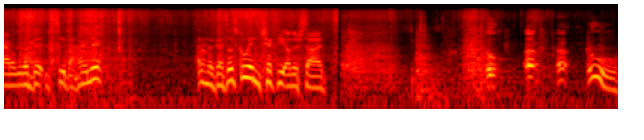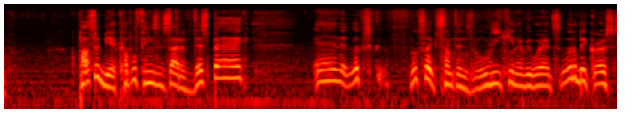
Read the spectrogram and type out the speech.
out a little bit and see behind it. I don't know, guys. Let's go ahead and check the other side. Ooh, uh, uh, ooh. Possibly be a couple things inside of this bag and it looks looks like something's leaking everywhere. It's a little bit gross.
